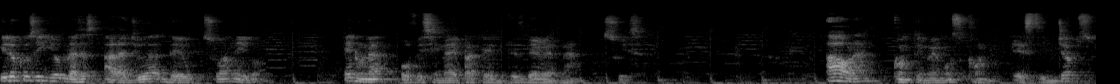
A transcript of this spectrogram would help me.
y lo consiguió gracias a la ayuda de su amigo en una oficina de patentes de Berna, Suiza. Ahora continuemos con Steve Jobs.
